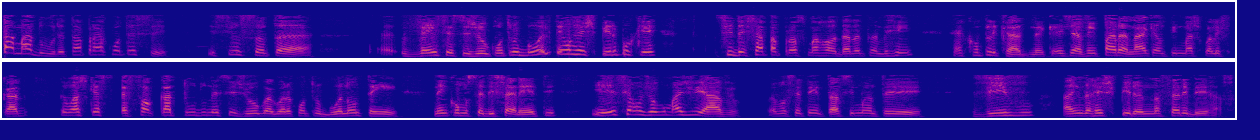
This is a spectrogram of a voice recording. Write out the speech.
tá madura, tá para acontecer. E se o Santa é, vence esse jogo contra o Boa, ele tem um respiro porque se deixar para a próxima rodada também é complicado, né? Que já vem Paraná, que é um time mais qualificado. Então acho que é, é, focar tudo nesse jogo agora contra o Boa, não tem nem como ser diferente. E esse é um jogo mais viável para você tentar se manter vivo, ainda respirando na Série B, Rafa.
